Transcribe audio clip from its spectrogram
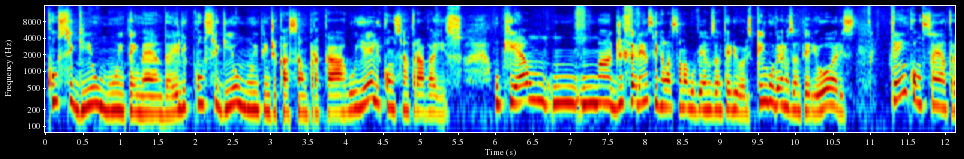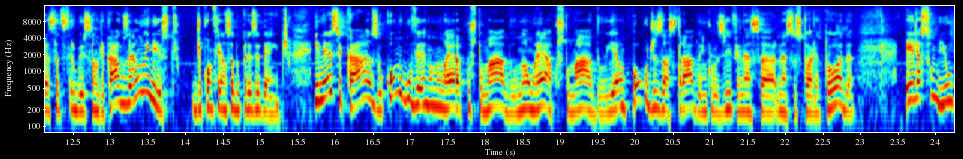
conseguiu muita emenda, ele conseguiu muita indicação para cargo e ele concentrava isso. O que é um, um, uma diferença em relação a governos anteriores. Porque em governos anteriores, quem concentra essa distribuição de cargos é um ministro de confiança do presidente. E nesse caso, como o governo não era acostumado, não é acostumado, e é um pouco desastrado, inclusive, nessa, nessa história toda, ele assumiu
